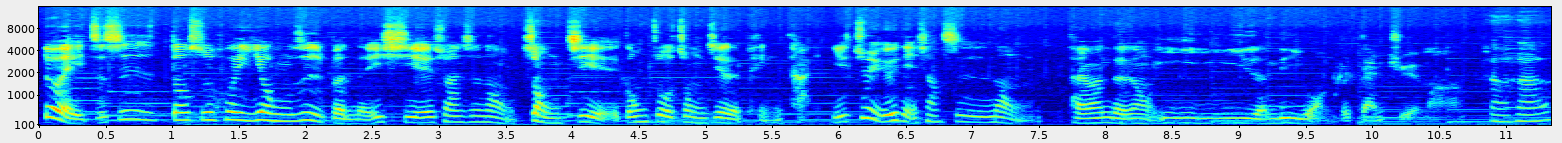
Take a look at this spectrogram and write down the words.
对，只是都是会用日本的一些算是那种中介工作中介的平台，也就有点像是那种台湾的那种一一一人力网的感觉嘛。嗯哼，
